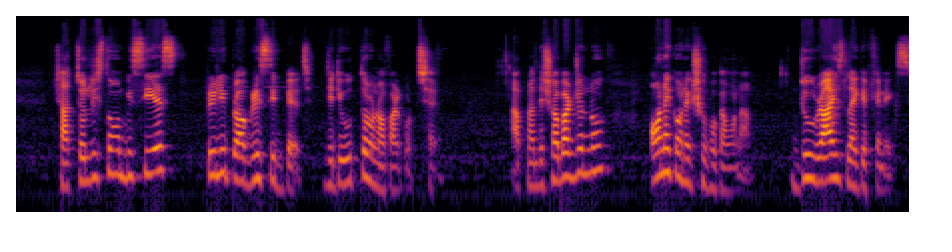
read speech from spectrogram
সাতচল্লিশতম বিসিএস প্রিলি প্রগ্রেসিভ ব্যাচ, যেটি উত্তরণ অফার করছে। আপনাদের সবার জন্য অনেক অনেক শুভকামনা। Do rise like a phoenix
